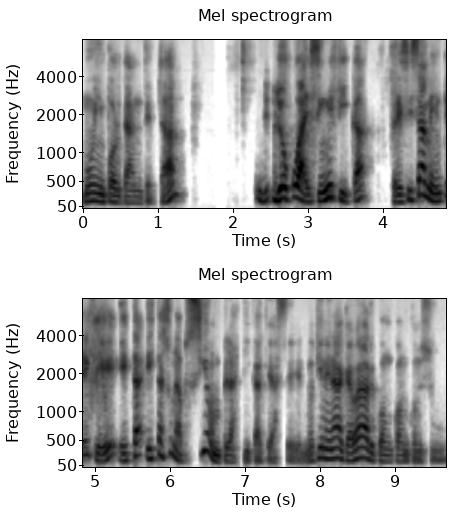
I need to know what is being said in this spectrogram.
muy importante. Lo cual significa precisamente que esta, esta, es una opción plástica que hace él, no tiene nada que ver con, con, su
